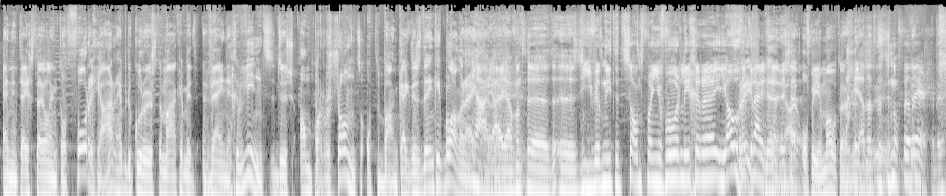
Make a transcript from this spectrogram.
En in tegenstelling tot vorig jaar hebben de coureurs te maken met weinig wind. Dus amper zand op de baan. Kijk, dat is denk ik belangrijk. Ja, ja, ja want uh, uh, je wilt niet het zand van je voorligger uh, in je ogen Vrees, krijgen. nee, ja, of in je motor. ja, dat, dat is nog veel erger. Dus,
